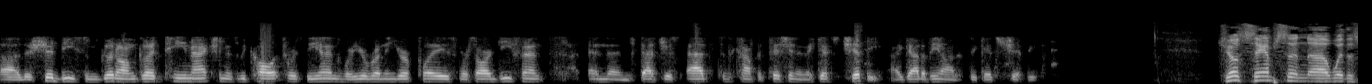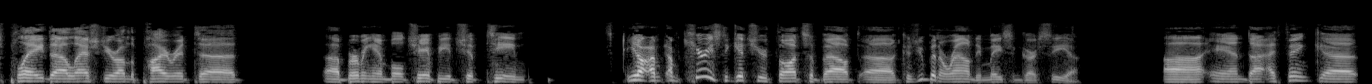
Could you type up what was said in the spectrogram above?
Uh, there should be some good on good team action, as we call it, towards the end, where you're running your plays versus our defense, and then that just adds to the competition, and it gets chippy. I got to be honest, it gets chippy. Joe Sampson uh, with us played uh, last year on the Pirate uh, uh, Birmingham Bowl championship team. You know, I'm, I'm curious to get your thoughts about because you've been around in Mason Garcia, uh, and I think uh,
